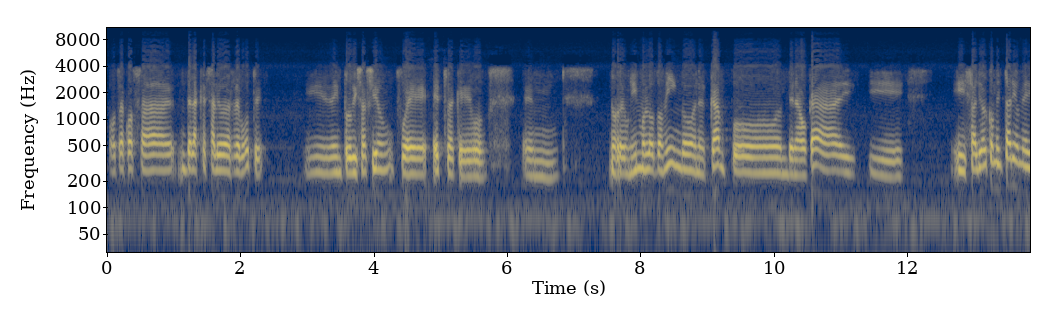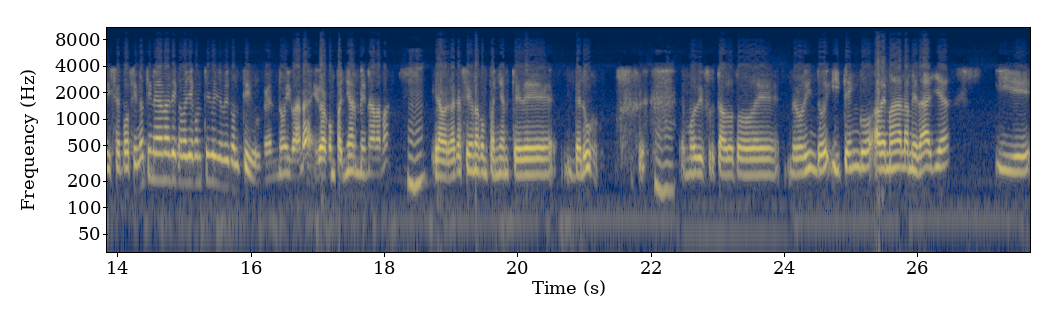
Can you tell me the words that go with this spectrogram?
otra cosa de las que salió de rebote de improvisación fue esta que nos reunimos los domingos en el campo de Naocá y, y, salió el comentario y me dice, pues si no tiene a nadie que vaya contigo, yo voy contigo, que no iba a nada, iba a acompañarme nada más. Y la verdad que ha sido un acompañante de, de lujo. Hemos disfrutado todo de, de, lo lindo y tengo además la medalla y,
